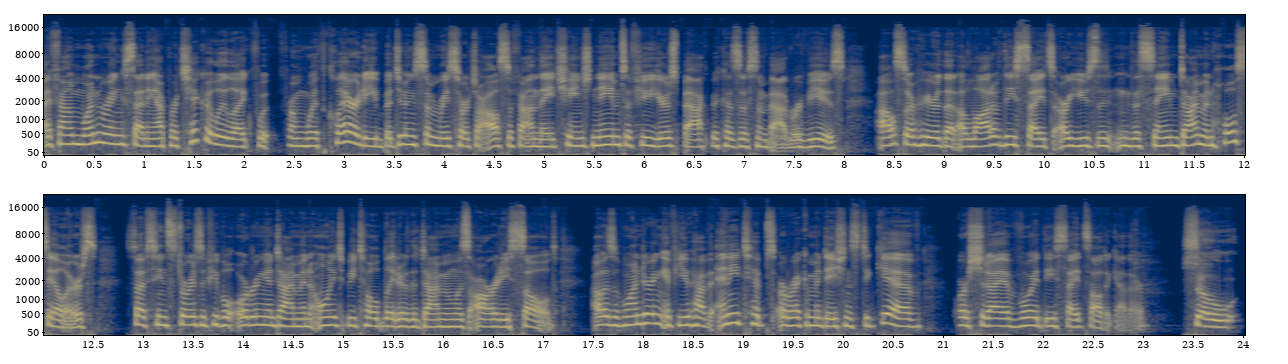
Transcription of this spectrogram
I found one ring setting I particularly like from With Clarity, but doing some research, I also found they changed names a few years back because of some bad reviews. I also hear that a lot of these sites are using the same diamond wholesalers. So I've seen stories of people ordering a diamond only to be told later the diamond was already sold. I was wondering if you have any tips or recommendations to give, or should I avoid these sites altogether? So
